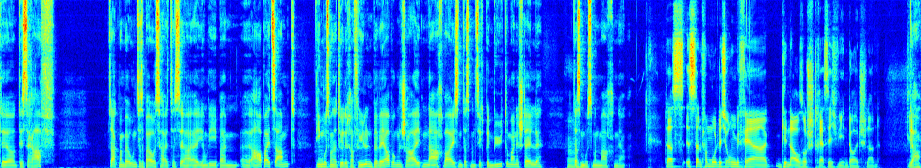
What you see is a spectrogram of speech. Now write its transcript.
der, des RAF, sagt man bei uns, also bei uns heißt das ja äh, irgendwie beim äh, Arbeitsamt, die muss man natürlich erfüllen, Bewerbungen schreiben, nachweisen, dass man sich bemüht um eine Stelle. Das muss man machen, ja. Das ist dann vermutlich ungefähr genauso stressig wie in Deutschland. Ja,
